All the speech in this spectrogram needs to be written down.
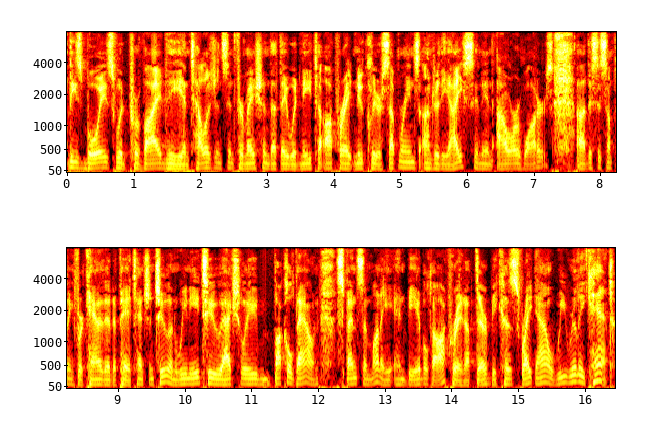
These buoys would provide the intelligence information that they would need to operate nuclear submarines under the ice and in our waters. Uh, this is something for Canada to pay attention to, and we need to actually buckle down, spend some money, and be able to operate up there because right now we really can't.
